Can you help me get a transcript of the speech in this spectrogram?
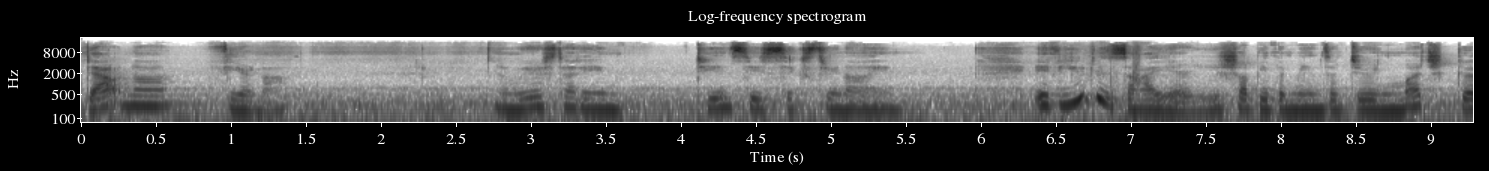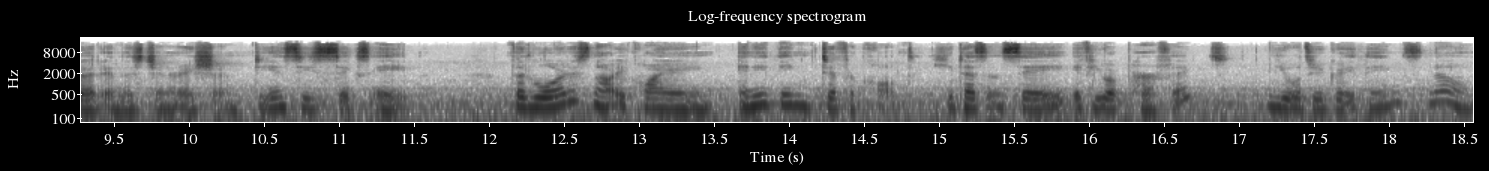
Doubt not, fear not. And we are studying D&C 639. If you desire, you shall be the means of doing much good in this generation. D&C 6 8. The Lord is not requiring anything difficult. He doesn't say, if you are perfect, you will do great things. No.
